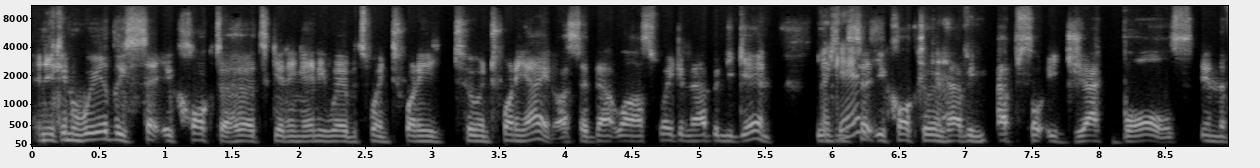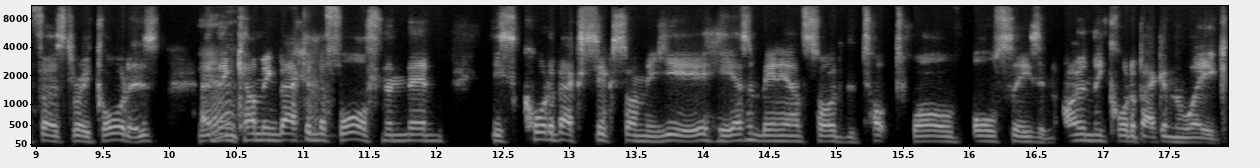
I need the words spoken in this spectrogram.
And you can weirdly set your clock to Hurts getting anywhere between 22 and 28. I said that last week and it happened again. You Again? can set your clock to him having absolutely jack balls in the first three quarters and Yeah. then coming back in the fourth. And then he's quarterback six on the year. He hasn't been outside the top 12 all season, only quarterback in the league.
